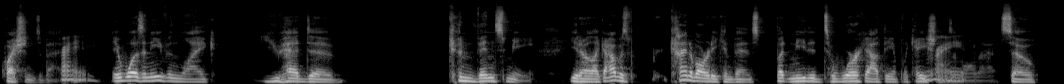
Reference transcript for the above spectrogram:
questions about right. it it wasn't even like you had to convince me you know like i was kind of already convinced but needed to work out the implications right. of all that. So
